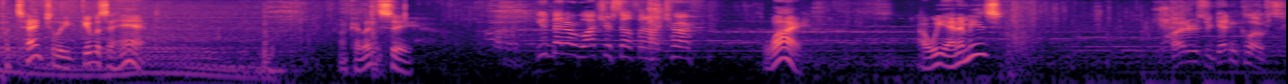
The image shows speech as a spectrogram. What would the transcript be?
potentially give us a hand. Okay, let's see. You'd better watch yourself on our turf. Why? Are we enemies? Fighters are getting close.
